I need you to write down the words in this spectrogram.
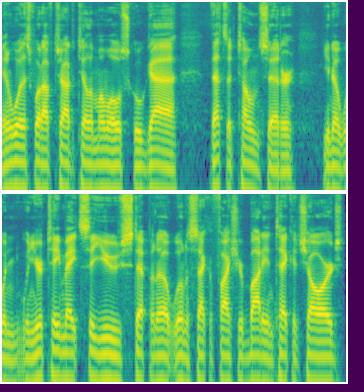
and that's what I've tried to tell them. I'm an old school guy. That's a tone setter you know, when, when your teammates see you stepping up, willing to sacrifice your body and take a charge,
